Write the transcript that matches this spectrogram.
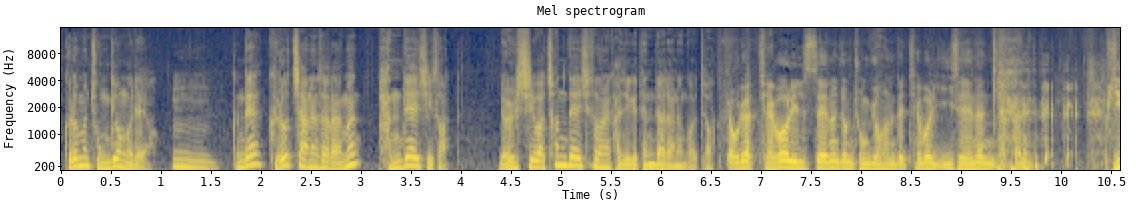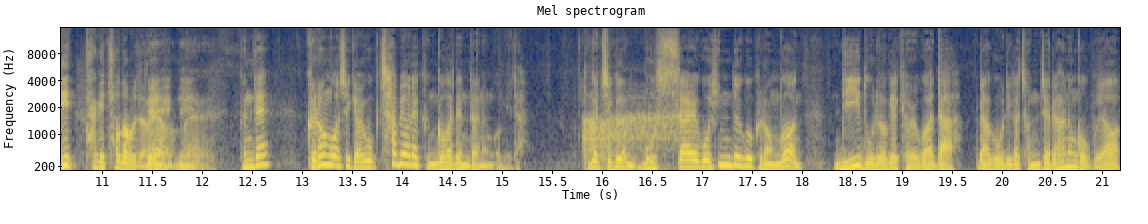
그러면 존경을 해요. 음. 근데 그렇지 않은 사람은 반대의 시선, 멸시와 천대의 시선을 가지게 된다라는 거죠. 그러니까 우리가 재벌 1세는 좀 존경하는데 재벌 2세는 약간 비릿하게 쳐다보잖아요. 네, 네. 근데 그런 것이 결국 차별의 근거가 된다는 겁니다. 그러니까 아. 지금 못 살고 힘들고 그런 건 네 노력의 결과다라고 우리가 전제를 하는 거고요.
